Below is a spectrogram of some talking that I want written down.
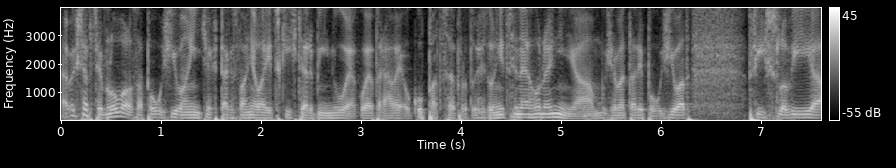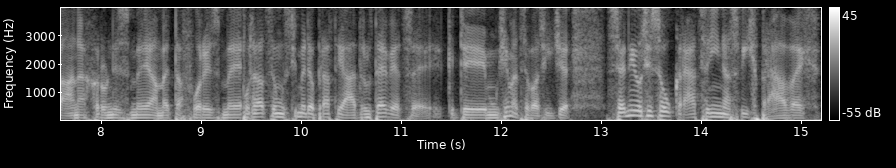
Já bych se přimlouval za používání těch takzvaně laických termínů, jako je právě okupace, protože to nic jiného není a můžeme tady používat přísloví a anachronizmy a metaforizmy. Pořád se musíme dobrat jádru té věci, kdy můžeme třeba říct, že seniori jsou krácení na svých právech,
